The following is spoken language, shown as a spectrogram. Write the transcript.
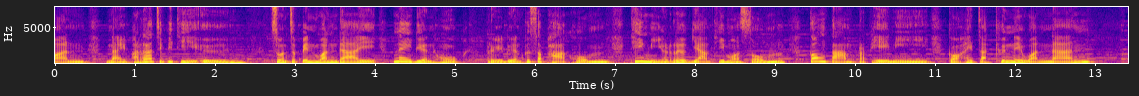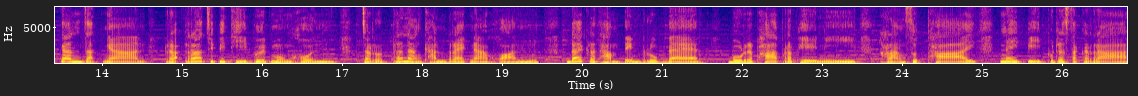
วันในพระราชพิธีอื่น ส่วนจะเป็นวันใดในเดือน 6 หรือเดือนพฤษภาคม ที่มีเลิกษ์ยามที่เหมาะสม ต้องตามประเพณีก็ให้จัดขึ้นในวันนั้น การจัดงานพระราชพิธีพืชมงคล จรดพระนางคันแรกนาขวัญ ได้กระทำเต็มรูปแบบ บูรพาประเพณี ครั้งสุดท้าย ในปีพุทธศักราช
